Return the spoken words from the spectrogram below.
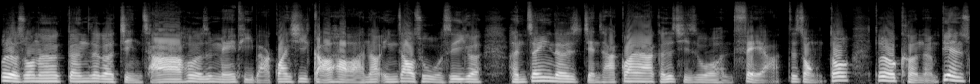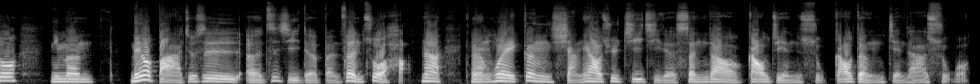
或者说呢，跟这个警察啊，或者是媒体把关系搞好啊，然后营造出我是一个很正义的检察官啊，可是其实我很废啊，这种都都有可能。变成说你们没有把就是呃自己的本分做好，那可能会更想要去积极的升到高检署、高等检察署哦，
